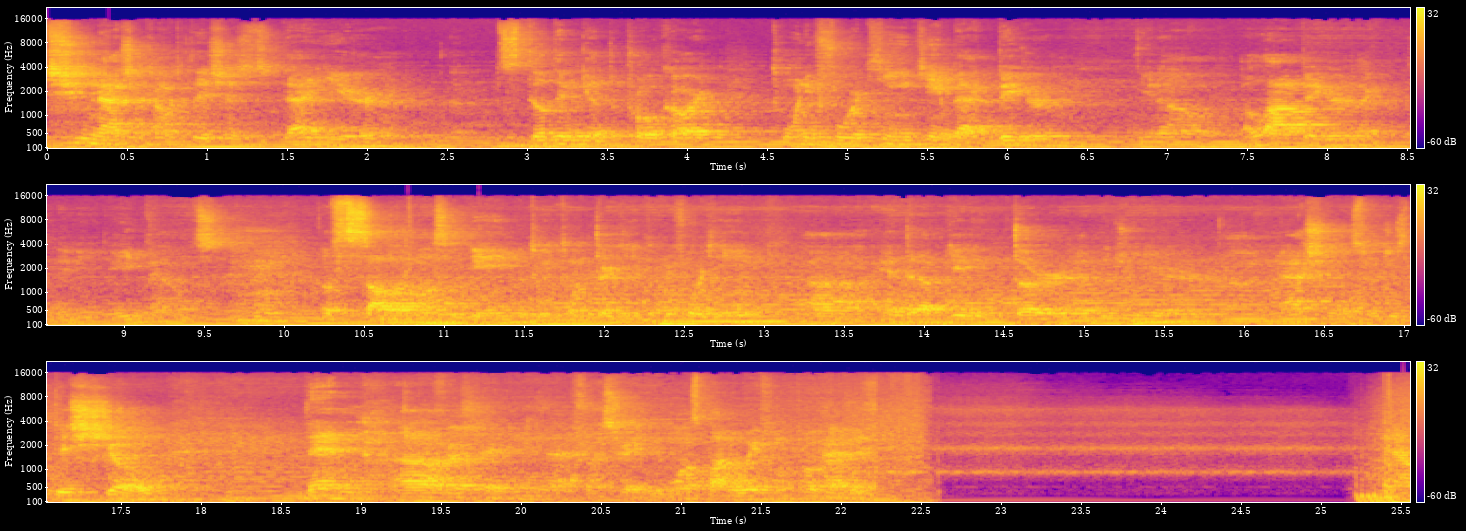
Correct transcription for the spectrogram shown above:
two national competitions that year. Still didn't get the pro card. 2014 came back bigger, you know, a lot bigger, like maybe eight pounds Mm-hmm. of solid muscle gain between 2013 and 2014. Uh, ended up getting third at the junior uh, nationals, which is this show. Then uh, that? frustrated, one spot away from pro card. Now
